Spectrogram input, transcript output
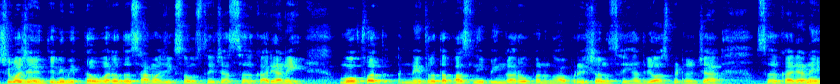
शिवजयंतीनिमित्त वरद सामाजिक संस्थेच्या सहकार्याने मोफत नेत्र तपासणी भिंगारोपण ऑपरेशन सह्याद्री हॉस्पिटलच्या सहकार्याने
